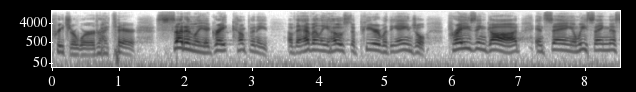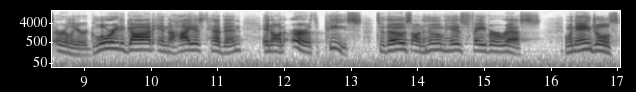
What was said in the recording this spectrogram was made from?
preacher word right there. Suddenly, a great company of the heavenly host appeared with the angel, praising God and saying, and we sang this earlier Glory to God in the highest heaven, and on earth peace to those on whom his favor rests. And when the angels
